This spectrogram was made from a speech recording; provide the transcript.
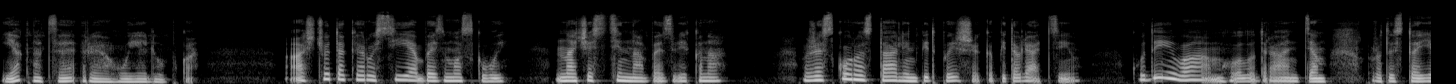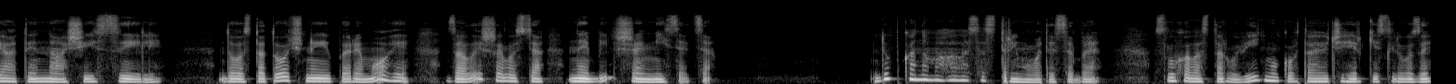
як на це реагує Любка. А що таке Росія без Москви, наче стіна без вікна? Вже скоро Сталін підпише капітуляцію. Куди вам, голодранцям, протистояти нашій силі? До остаточної перемоги залишилося не більше місяця. Любка намагалася стримувати себе слухала стару відьму, ковтаючи гіркі сльози,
